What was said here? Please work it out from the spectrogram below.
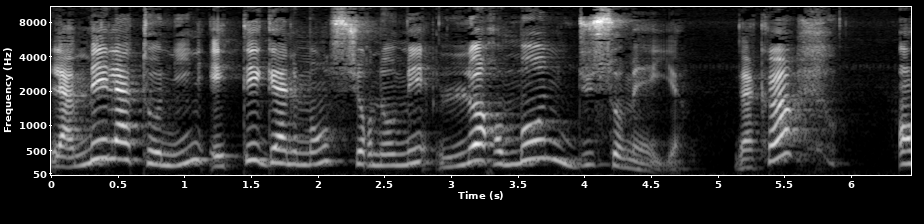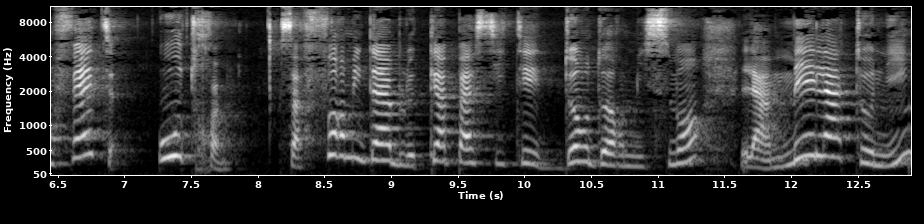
la mélatonine est également surnommée l'hormone du sommeil. D'accord? En fait, outre sa formidable capacité d'endormissement, la mélatonine,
